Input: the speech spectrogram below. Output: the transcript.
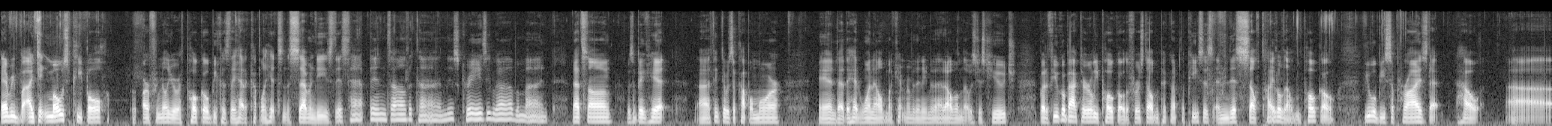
everybody, I think most people are familiar with Poco because they had a couple of hits in the 70s. This happens all the time, this crazy love of mine. That song was a big hit. Uh, I think there was a couple more, and uh, they had one album. I can't remember the name of that album that was just huge. But if you go back to early Poco, the first album, Picking Up the Pieces, and this self-titled album, Poco, you will be surprised at how uh,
